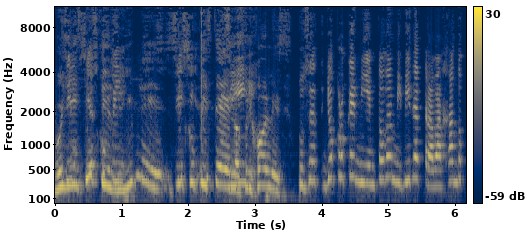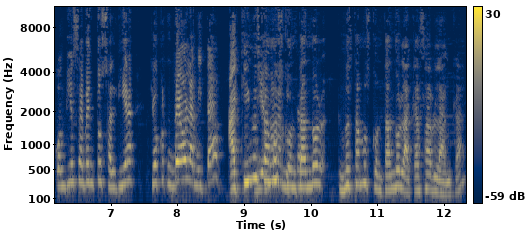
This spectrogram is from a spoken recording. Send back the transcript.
Oye, sí, eso sí es escupí. terrible. Sí, escupiste sí. los frijoles. Pues eh, yo creo que ni en toda mi vida trabajando con 10 eventos al día, yo veo la mitad. Aquí no estamos mitad. contando, no estamos contando la Casa Blanca,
